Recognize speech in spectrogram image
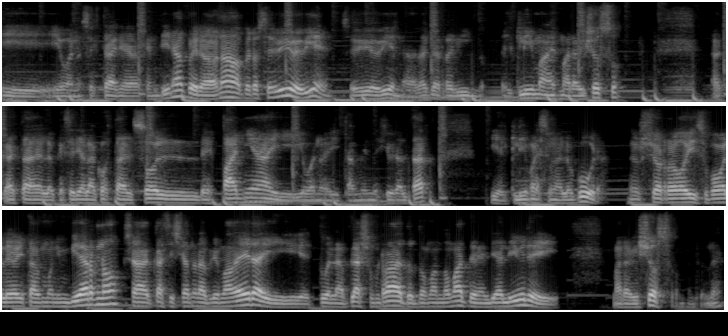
y, bueno, se extraña en Argentina, pero no, pero se vive bien, se vive bien, la verdad que es re lindo. El clima es maravilloso, acá está lo que sería la Costa del Sol de España y bueno, y también de Gibraltar, y el clima es una locura. Yo hoy supongo que estamos en invierno, ya casi llegando a la primavera y estuve en la playa un rato tomando mate en el día libre y maravilloso, ¿me entendés?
